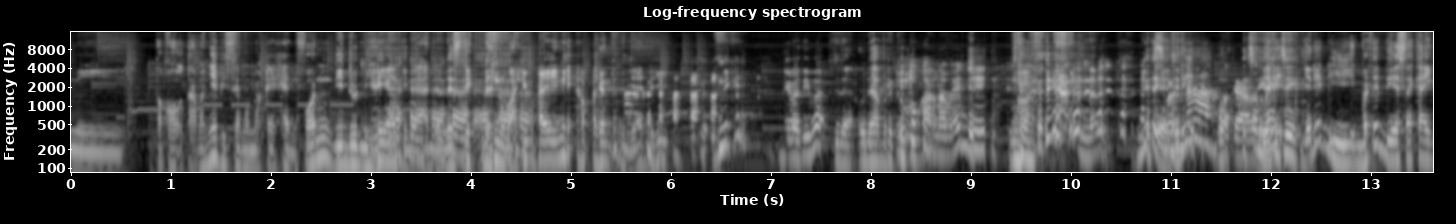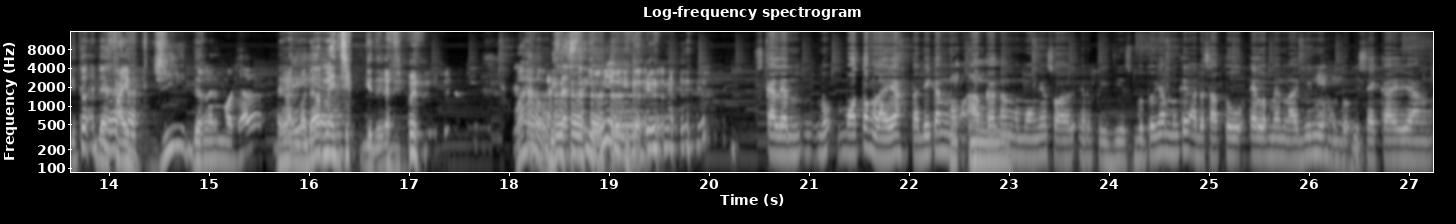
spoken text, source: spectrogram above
nih tokoh utamanya bisa memakai handphone di dunia yang tidak ada listrik dan wifi ini apa yang terjadi ini kan tiba-tiba sudah udah Itu berkembang karena magic. gitu ya jadi Benar jadi, magic. jadi di berarti di isekai gitu ada 5G dengan modal dengan modal Iya. magic gitu kan wow bisa streaming sekalian motong lah ya tadi kan Mm-mm. Arka kan ngomongnya soal RPG sebetulnya mungkin ada satu elemen lagi nih Mm. untuk isekai yang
